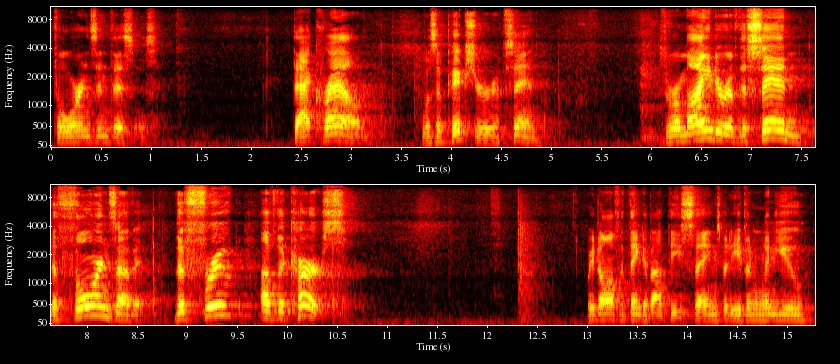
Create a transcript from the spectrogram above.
thorns and thistles. That crown was a picture of sin. It's a reminder of the sin, the thorns of it, the fruit of the curse. We don't often think about these things, but even when you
